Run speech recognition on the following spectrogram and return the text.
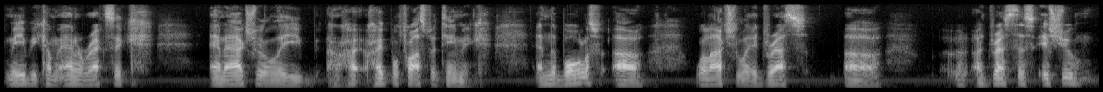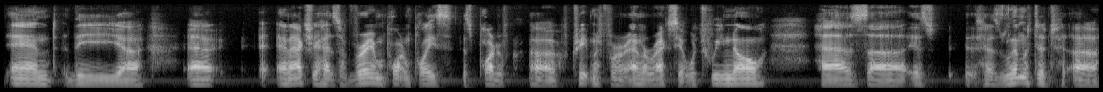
may become anorexic and actually hypophosphatemic. And the bolus uh, will actually address uh, address this issue and the uh, uh, and actually has a very important place as part of uh, treatment for anorexia, which we know has uh, is has limited. Uh,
